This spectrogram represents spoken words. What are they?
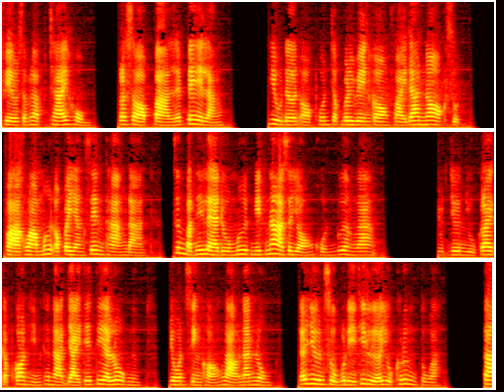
field สำหรับใช้ห่ม กระสอบป่านและเป้หลังหิ้วเดินออกพ้นจากบริเวณกองไฟด้านนอกสุด ฝ่าความมืดออกไปยังเส้นทางด่าน ซึ่งบัดนี้แลดูมืดมิดหน้าสยองขนเบื้องล่าง หยุดยืนอยู่ใกล้กับก้อนหินขนาดใหญ่เตี้ยๆลูกหนึ่ง โยนสิ่งของเหล่านั้นลง แล้วยืนสูบบุหรี่ที่เหลืออยู่ครึ่งตัว ตา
